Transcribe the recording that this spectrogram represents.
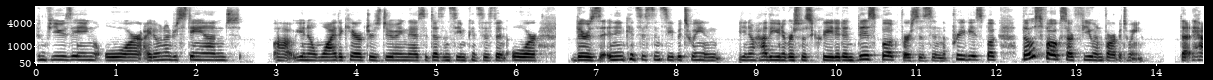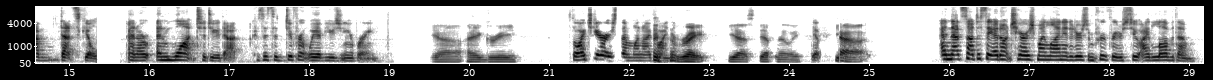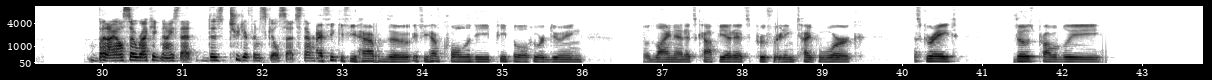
confusing or I don't understand uh, you know why the character is doing this. It doesn't seem consistent or there's an inconsistency between you know how the universe was created in this book versus in the previous book. Those folks are few and far between that have that skill and are and want to do that because it's a different way of using your brain. Yeah i agree. So i cherish them when i find them. Right. Yes definitely. Yep. Yeah. And that's not to say i don't cherish my line editors and proofreaders too. I love them but I also recognize that there's two different skill sets there. I think if you have the if you have quality people who are doing you know, line edits, copy edits, proofreading type work, that's great. Those probably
